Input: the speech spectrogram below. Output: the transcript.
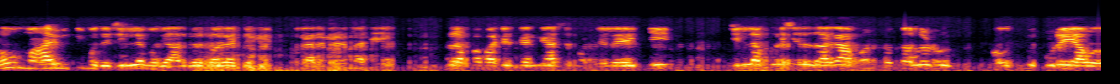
भाऊ महायुतीमध्ये जिल्ह्यामध्ये आलमेर बघायचं बघायला मिळत आहे. विक्राप्पा पाटील त्यांनी असं म्हटलेलं आहे की जिल्हा परिषद जागा आपण स्वतः लढवू. भाऊ तुम्ही पुढे यावं.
